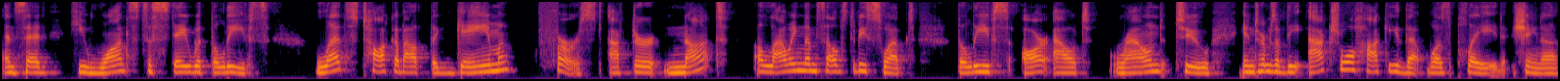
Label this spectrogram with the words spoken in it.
and said he wants to stay with the Leafs. Let's talk about the game first. After not allowing themselves to be swept, the Leafs are out round two. In terms of the actual hockey that was played, Shayna,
